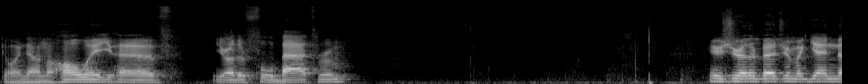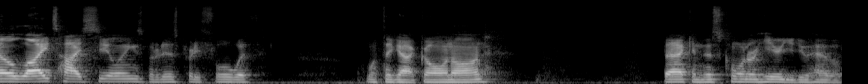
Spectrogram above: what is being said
Going down the hallway, you have your other full bathroom. Here's your other bedroom. Again, no lights, high ceilings, but it is pretty full with what they got going on. Back in this corner here, you do have a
